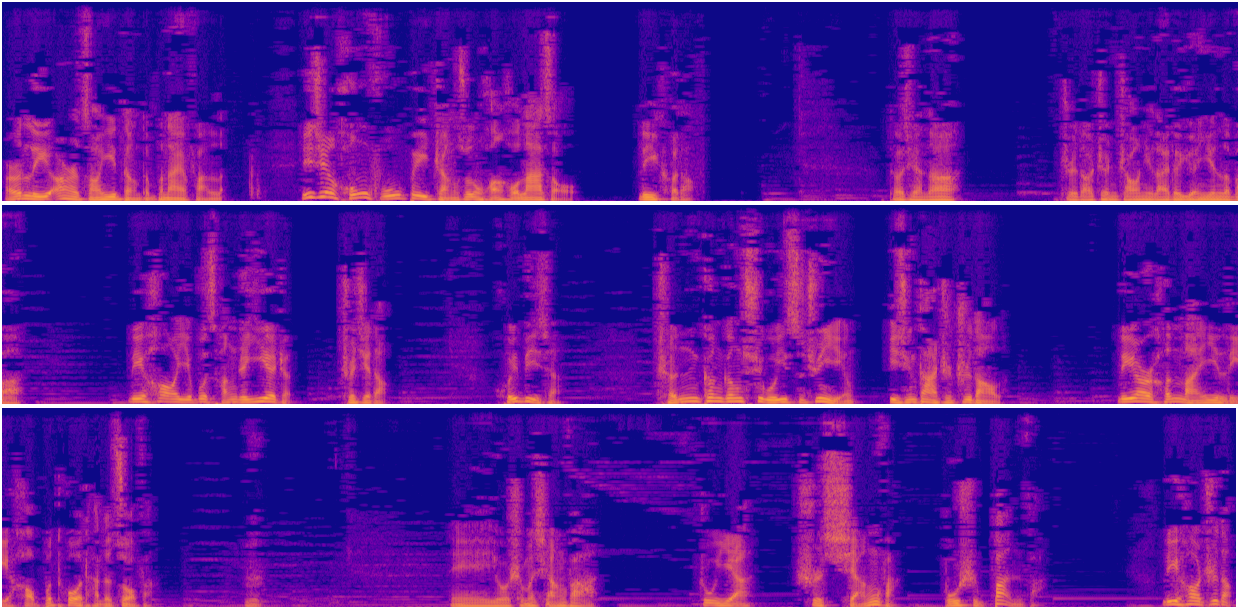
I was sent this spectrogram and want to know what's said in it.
而李二早已等得不耐烦了，一见红福被长孙皇后拉走，立刻道：“德简呢？知道朕找你来的原因了吧？”李浩也不藏着掖着，直接道：“回陛下，臣刚刚去过一次军营，已经大致知道了。”李二很满意李浩不拖沓的做法。嗯。你有什么想法？注意啊，是想法，不是办法。李浩知道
